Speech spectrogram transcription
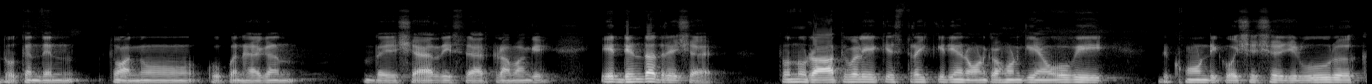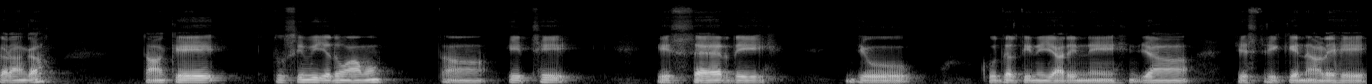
ਦੋ ਤਿੰਨ ਦਿਨ ਤੁਹਾਨੂੰ ਕੂਪਨਹੈਗਨ ਦੇ ਸ਼ਹਿਰ ਦੀ ਸੈਰ ਕਰਾਵਾਂਗੇ। ਇਹ ਦਿਨ ਦਾ ਦ੍ਰਿਸ਼ ਹੈ। ਤੁਹਾਨੂੰ ਰਾਤ ਵੇਲੇ ਕਿਸ ਤਰੀਕੇ ਦੀਆਂ ਰੌਣਕਾਂ ਹੋਣਗੀਆਂ ਉਹ ਵੀ ਦਿਖਾਉਣ ਦੀ ਕੋਸ਼ਿਸ਼ ਜ਼ਰੂਰ ਕਰਾਂਗਾ। ਤਾਂ ਕਿ ਤੁਸੀਂ ਵੀ ਜਦੋਂ ਆਵੋ ਤਾਂ ਇੱਥੇ ਇਸ ਸ਼ਹਿਰ ਦੇ ਜੋ ਕੁਦਰਤੀ ਨਜ਼ਾਰੇ ਨੇ ਜਾਂ ਜਿਸ ਤਰੀਕੇ ਨਾਲ ਇਹ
